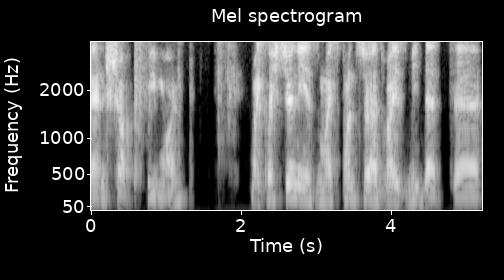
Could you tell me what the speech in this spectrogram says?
and Shop FreeMart. My question is: My sponsor advised me that uh,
